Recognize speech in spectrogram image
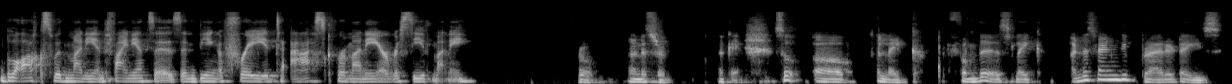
blocks with money and finances and being afraid to ask for money or receive money. True. Understood. Okay. So, uh, like from this, like understanding the priorities,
